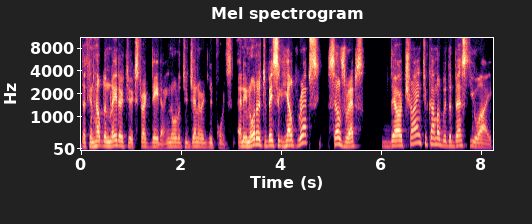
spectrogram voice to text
that can help them later to extract data in order to generate reports. And in order to basically help reps, sales reps, they are trying to come up with the best UI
